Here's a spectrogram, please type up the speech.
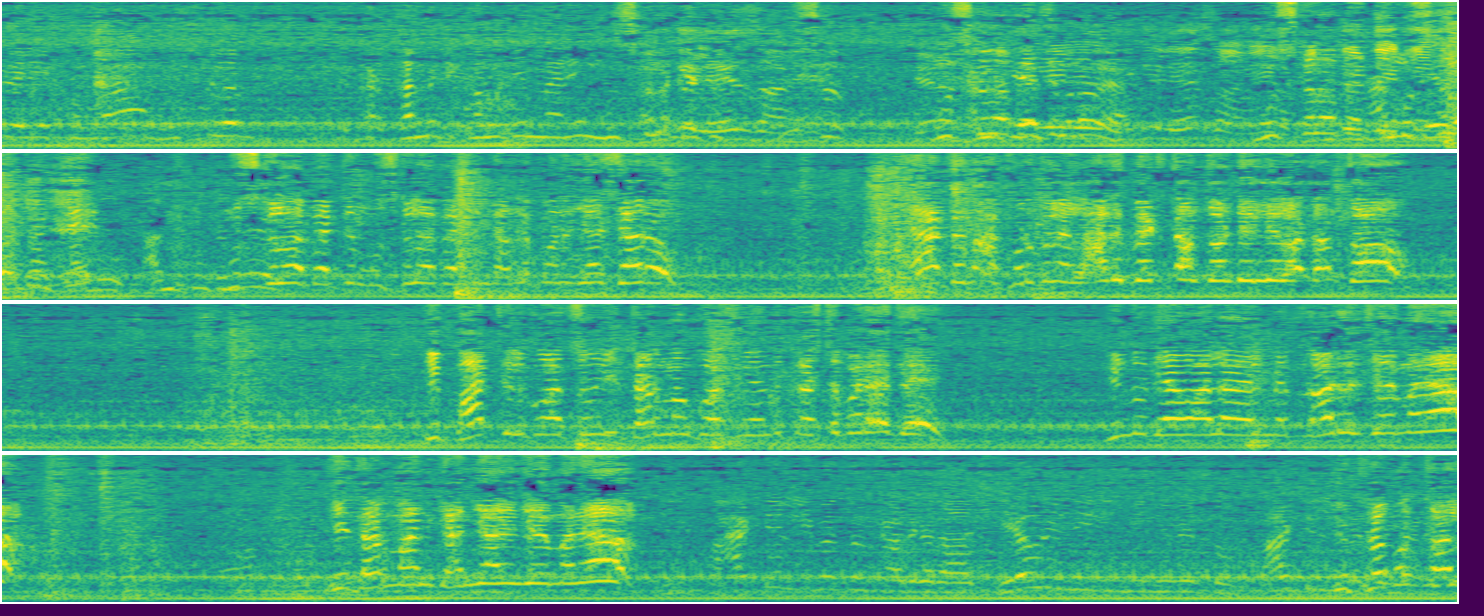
తెలియకుండా ముసుగులో ఇక్కడ కమిటీ కమిటీ ఉందని ముసుగులో పెట్టి ముసుగులో పెట్టి ముసుగులో పెట్టి ముసుగులో పెట్టి ముసుగులో పెట్టి ముసుగులో పెట్టి పెద్ద పని చేశారు. లేకపోతే నా కొడుకులు లాడి పెట్టాల్తో ఢిల్లీలో దంతో ఈ పార్టీల కోసం ఈ ధర్మం కోసం ఎందుకు కష్టపడేది? హిందూ దేవాలయాల మీద దాడులు చేయమనా? ఈ ధర్మానికి అన్యాయం చేయమనా? ఈ ప్రభుత్వాల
